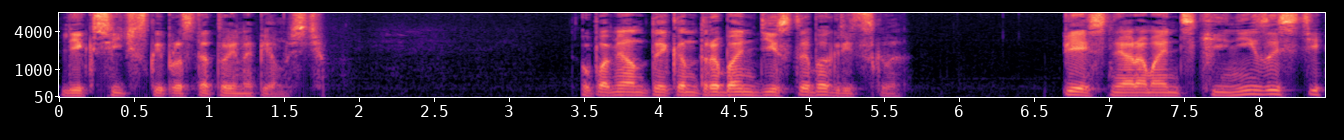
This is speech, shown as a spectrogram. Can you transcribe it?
лексической простотой и напевностью упомянутые контрабандисты Багрицкого. Песня о романтике низости,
